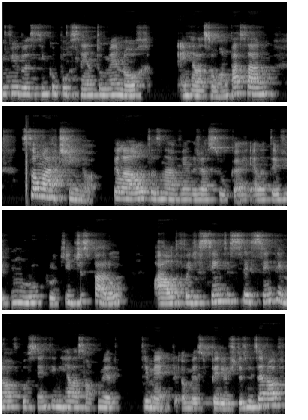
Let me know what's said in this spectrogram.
1,5% menor em relação ao ano passado. São Martinho, pela altas na venda de açúcar, ela teve um lucro que disparou. A alta foi de 169% em relação ao primeiro trimestre, o mesmo período de 2019.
